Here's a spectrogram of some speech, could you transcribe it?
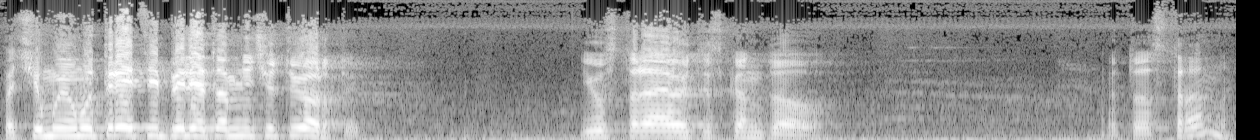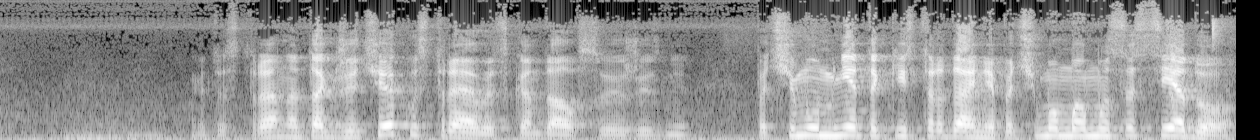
Почему ему третий билет, а мне четвёртый? И устраиваете скандал. Это странно? Это странно, так же человек устраивает скандал в своей жизни. Почему мне такие страдания? Почему моему соседу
